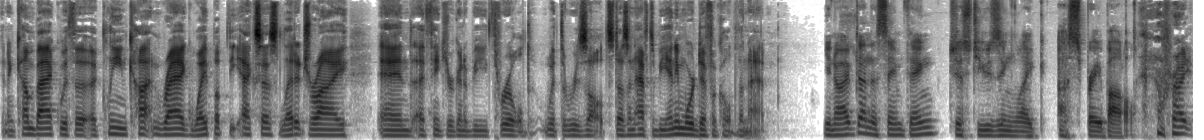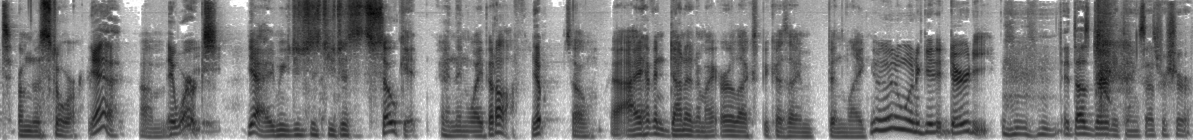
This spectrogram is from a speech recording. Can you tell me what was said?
and then come back with a, a clean cotton rag, wipe up the excess, let it dry, and I think you're going to be thrilled with the results. Doesn't have to be any more difficult than that. You know, I've done the same thing, just using like a spray bottle right? from the store. Yeah, Um, it works. Yeah, I mean, you just you just soak it and then wipe it off. Yep. So I haven't done it in my Earlex because I've been like, "Oh, I don't want to get it dirty. It does dirty things, that's for sure.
